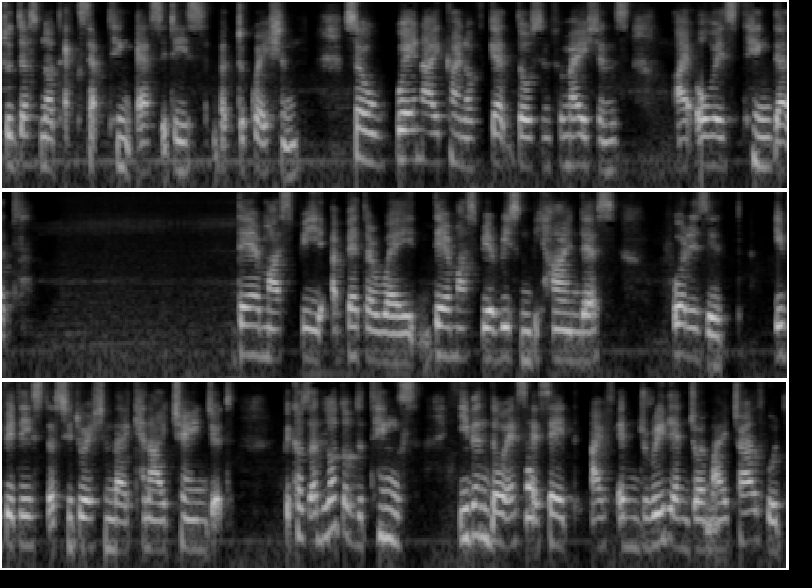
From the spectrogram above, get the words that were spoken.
to just not accepting as it is, but to question. So when I kind of get those informations, I always think that there must be a better way. There must be a reason behind this. What is it? If it is the situation, like can I change it? Because a lot of the things, even though as I said, I've really enjoyed my childhood,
